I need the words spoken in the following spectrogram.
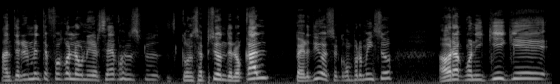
Anteriormente fue con la Universidad de Concep- Concepción de local, perdió ese compromiso. Ahora con Iquique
